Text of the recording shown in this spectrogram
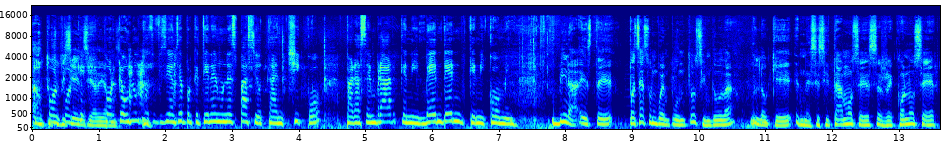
Autosuficiencia, porque, digamos. porque una autosuficiencia porque tienen un espacio tan chico para sembrar que ni venden, que ni comen. Mira, este, pues es un buen punto, sin duda. Lo que necesitamos es reconocer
